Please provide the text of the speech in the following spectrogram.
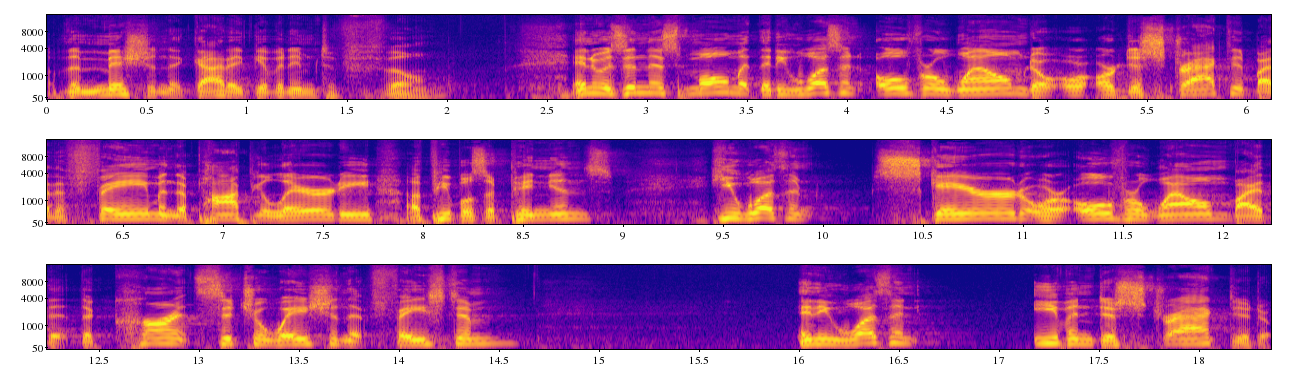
of the mission that God had given him to fulfill. And it was in this moment that he wasn't overwhelmed or, or, or, distracted by the fame and the popularity of people's opinions. He wasn't scared or overwhelmed by the, the current situation that faced him. And he wasn't even distracted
